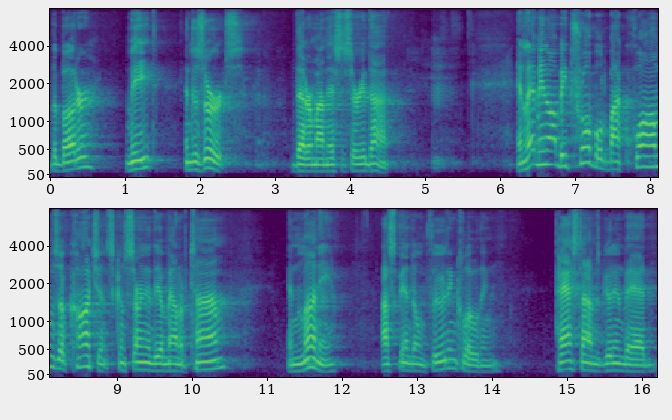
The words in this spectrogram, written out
the butter, meat, and desserts that are my necessary diet. And let me not be troubled by qualms of conscience concerning the amount of time and money I spend on food and clothing, pastimes good and bad,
